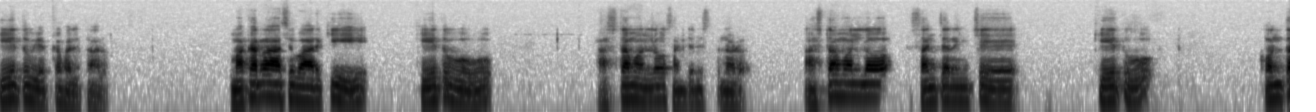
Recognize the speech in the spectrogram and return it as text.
కేతువు యొక్క ఫలితాలు. మకర రాశి వారికి కేతువు అష్టమంలో సంచరిస్తున్నాడు. అష్టమంలో సంచరించే కేతువు కొంత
